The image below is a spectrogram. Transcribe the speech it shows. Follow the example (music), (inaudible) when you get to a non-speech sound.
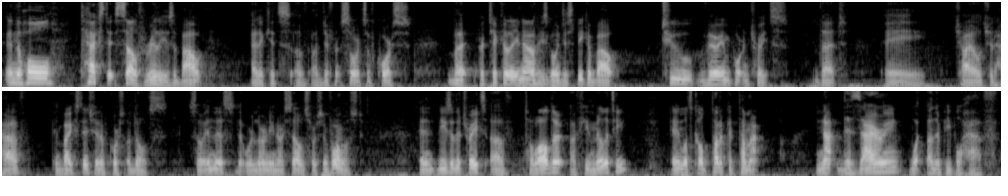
And the whole text itself really is about etiquettes of, of different sorts, of course. But particularly now, he's going to speak about two very important traits that a child should have, and by extension, of course, adults. So, in this, that we're learning ourselves first and foremost. And these are the traits of tawadu, of humility, and what's called tark tama, not desiring what other people have.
